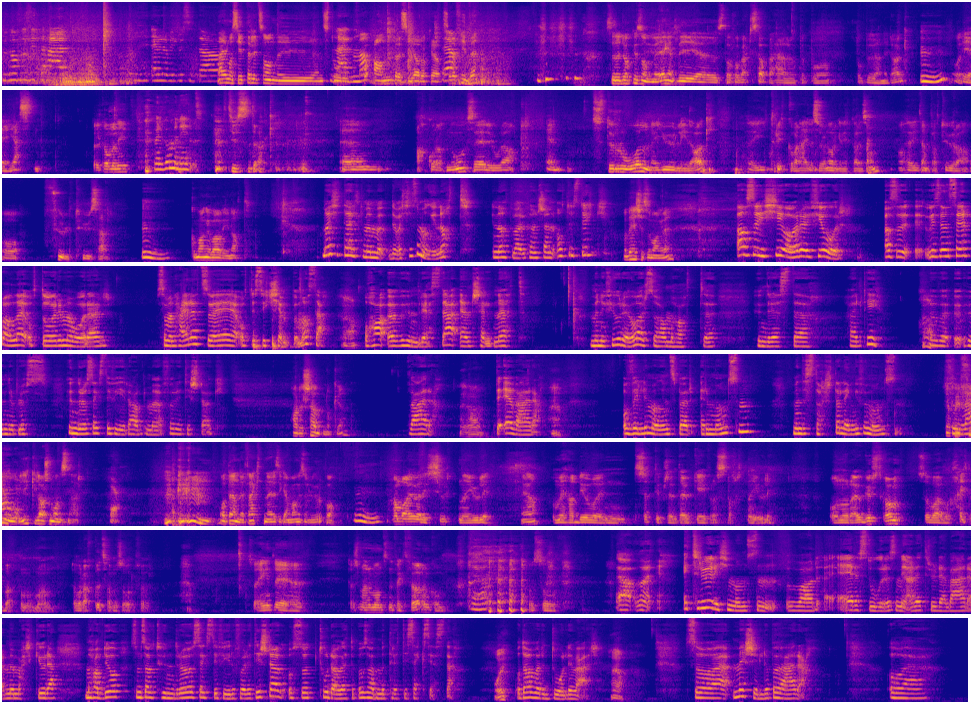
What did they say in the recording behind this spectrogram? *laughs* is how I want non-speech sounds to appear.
Du kan få sitte her. Eller vil du sitte Nei, jeg må sitte litt sånn i en stol på andre sida av dere. Så det er fint, det. *laughs* Så det er dere som egentlig eh, står for vertskapet her oppe på, på bøen i dag. Mhm. Og er gjesten. Velkommen hit. Velkommen hit. *laughs* Tusen takk. Eh, akkurat nå så er det jo da en strålende juli i dag. Høytrykk over hele Sør-Norge, virker det som. Og høye temperaturer og fullt hus her. Hvor mange var vi i natt? Vi har ikke telt, men det var ikke så mange i natt. I natt var det kanskje en 80 stykk. Og det er ikke så mange, det. Altså ikke i året i fjor. Altså, Hvis en ser på alle de åtte årene vi har vært her som en helhet, så er 80 stykk kjempemasse. Ja. Å ha over 100 gjester er en sjeldenhet. Men i fjor og i år så har vi hatt eh, 100 gjester hele tid. Ja. Over eh, 100 pluss. 164 hadde vi forrige tirsdag. Har det skjedd noe? Været. Det. Det er været. Ja. Og veldig mange spør er det Monsen. Men det starta lenge før Monsen. Ja, for I fjor gikk Lars Monsen her. Ja. *clears throat* Og den effekten er det sikkert mange som lurer på. Han var jo her i slutten av juli. Ja, Og vi hadde jo en 70% økning fra starten av juli. Og når august kom, så var han helt tilbake på normalen. Det var akkurat samme som året før. Så egentlig eh, Kanskje vi hadde Monsen-effekt før han kom. Ja. *laughs* Og så ja, nei. Jeg tror ikke Monsen var, er det store som gjør det. Jeg tror det er været. Vi merker jo det. Vi hadde jo som sagt 164 forrige tirsdag, og så to dager etterpå så hadde vi 36 gjester. Oi. Og da var det dårlig vær. Ja. Så eh, vi skylder på været. Og eh,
